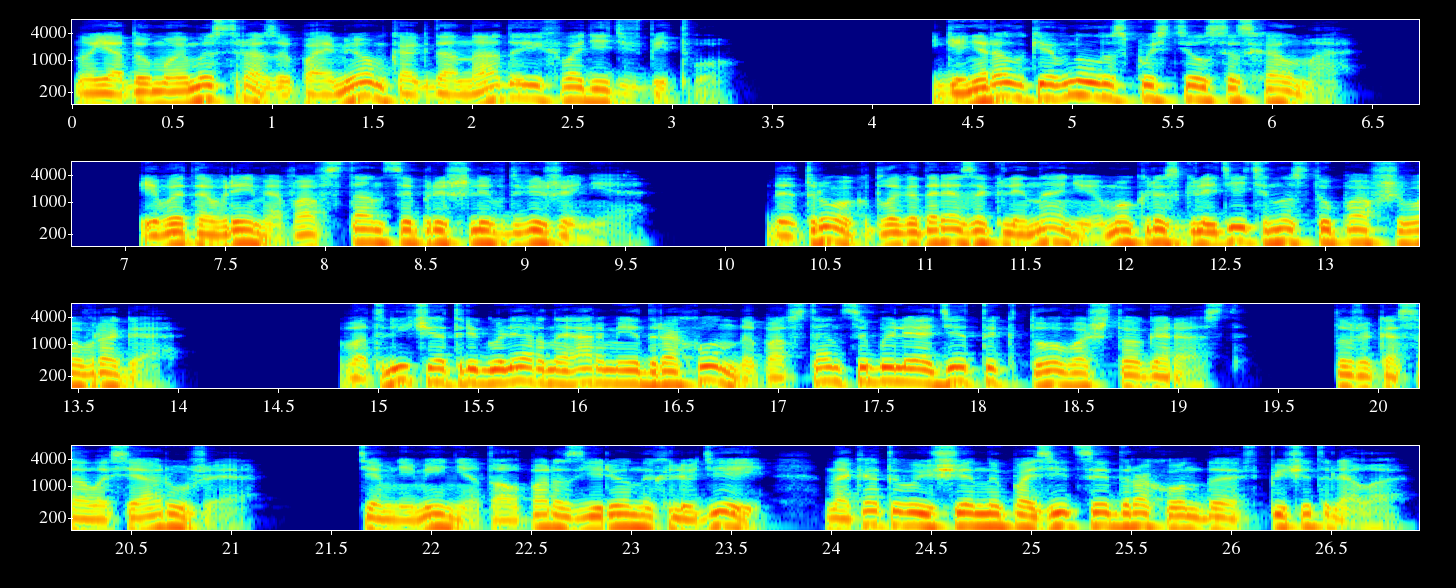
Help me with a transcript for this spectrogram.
Но я думаю, мы сразу поймем, когда надо их водить в битву». Генерал кивнул и спустился с холма. И в это время повстанцы пришли в движение. Детрок, благодаря заклинанию, мог разглядеть наступавшего врага. В отличие от регулярной армии Драхонда, повстанцы были одеты кто во что гораст. То же касалось и оружия. Тем не менее, толпа разъяренных людей, накатывающая на позиции Драхонда, впечатляла.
